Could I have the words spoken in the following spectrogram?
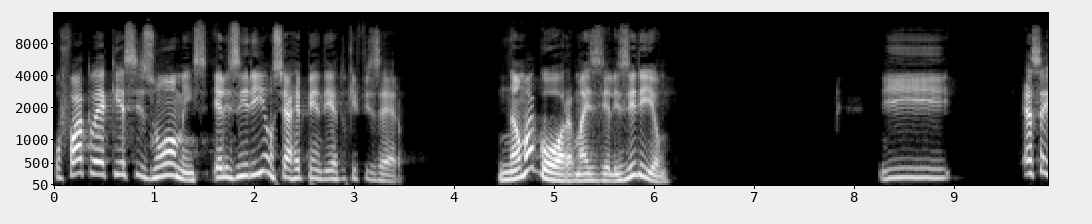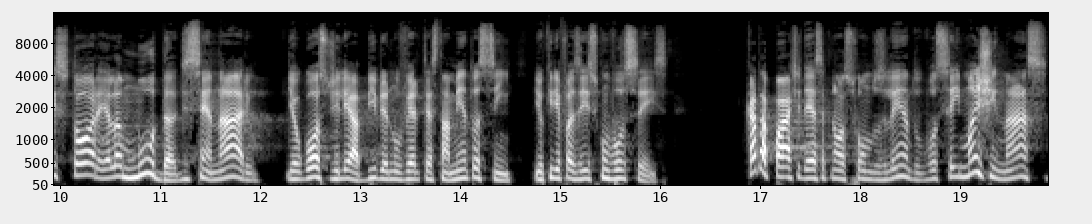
O fato é que esses homens, eles iriam se arrepender do que fizeram. Não agora, mas eles iriam. E essa história, ela muda de cenário, e eu gosto de ler a Bíblia no Velho Testamento assim, e eu queria fazer isso com vocês. Cada parte dessa que nós fomos lendo, você imaginasse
